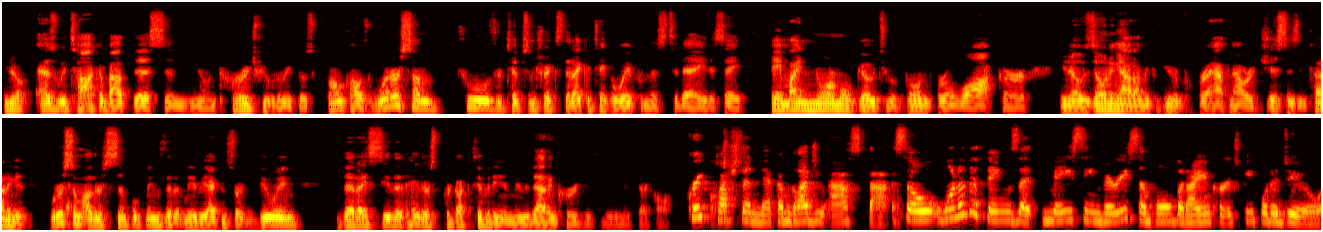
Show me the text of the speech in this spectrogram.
You know, as we talk about this and, you know, encourage people to make those phone calls, what are some tools or tips and tricks that I could take away from this today to say, Hey, my normal go to of going for a walk or, you know, zoning out on the computer for a half an hour just isn't cutting it. What are some other simple things that maybe I can start doing that I see that, hey, there's productivity and maybe that encourages me to make that call? Great question, Nick. I'm glad you asked that. So one of the things that may seem very simple, but I encourage people to do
